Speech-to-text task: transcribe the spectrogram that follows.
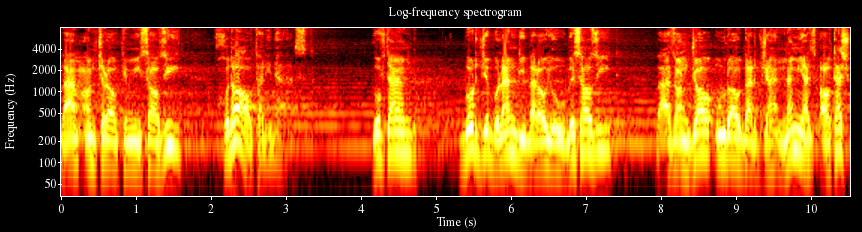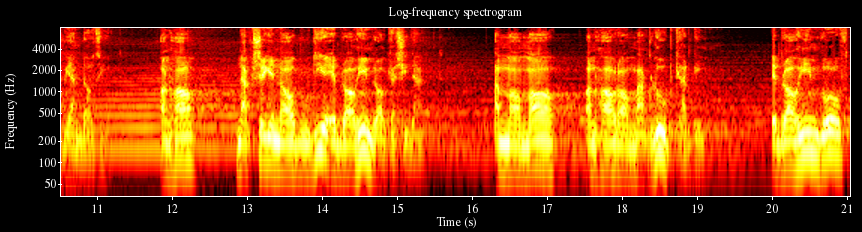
و هم آنچه را که می‌سازید خدا آفریده است. گفتند برج بلندی برای او بسازید و از آنجا او را در جهنمی از آتش بیندازید. آنها نقشه نابودی ابراهیم را کشیدند. اما ما آنها را مغلوب کردیم. ابراهیم گفت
